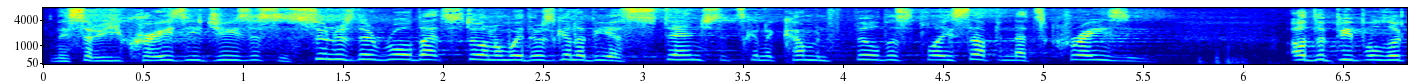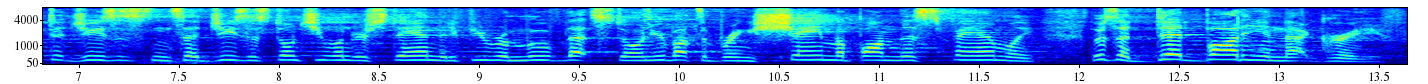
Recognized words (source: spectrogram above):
And they said, Are you crazy, Jesus? As soon as they roll that stone away, there's going to be a stench that's going to come and fill this place up, and that's crazy. Other people looked at Jesus and said, Jesus, don't you understand that if you remove that stone, you're about to bring shame upon this family? There's a dead body in that grave.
